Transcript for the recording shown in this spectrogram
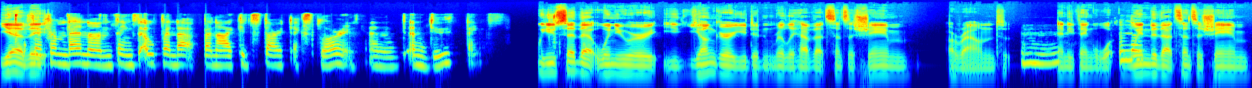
Yeah, so from then on things opened up and i could start exploring and and do things you said that when you were younger you didn't really have that sense of shame around Mhm. anything. Wh- No. When did that sense of shame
